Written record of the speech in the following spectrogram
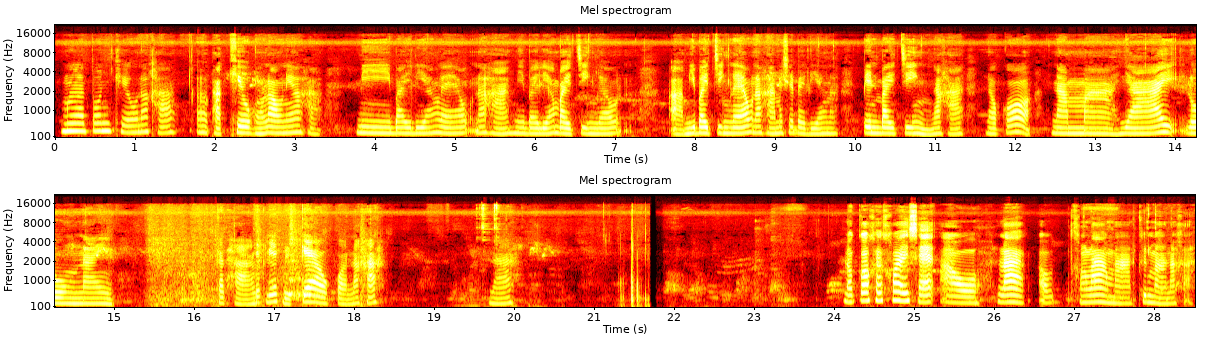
เมื่อต้นเคลนะคะผักเคลของเราเนี่ยค่ะ มีใบเลี้ยงแล้วนะคะ มีใบเลี้ยงใบจริงแล้วมีใบจริงแล้วนะคะ ไม่ใช่ใบเลี้ยงนะเป็นใบจริงนะคะ แล้วก็นำมาย้ายลงในกระถางเล็กๆหรือแก้วก่อนนะคะนะแล้วก็ค่อยๆแซะเอารากเอาข้างล่างมาขึ้นมานะคะ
